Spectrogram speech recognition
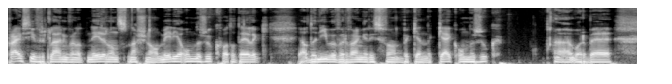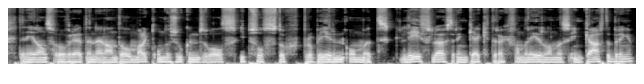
privacyverklaring van het Nederlands Nationaal Media Onderzoek. Wat dat eigenlijk ja, de nieuwe vervanger is van het bekende kijkonderzoek. Waarbij de Nederlandse overheid en een aantal marktonderzoeken zoals Ipsos toch proberen om het lees, luister en kijkgedrag van de Nederlanders in kaart te brengen.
